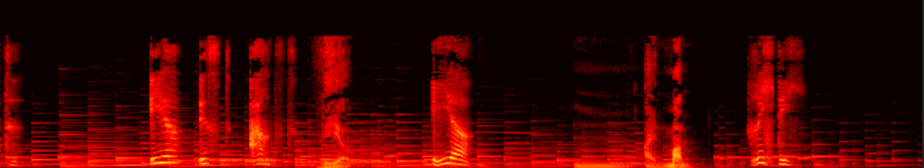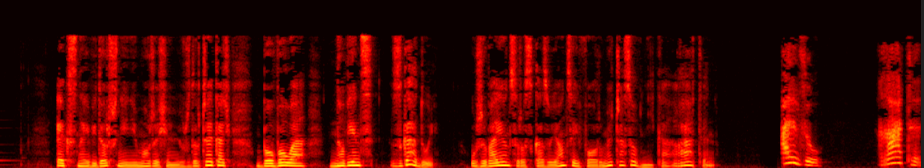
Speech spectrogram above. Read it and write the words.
Rate. Er ist Arzt. Wer? Er. Ein Mann. Richtig. Eks najwidoczniej nie może się już doczekać, bo woła, no więc zgaduj, używając rozkazującej formy czasownika raten. Also, rate.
